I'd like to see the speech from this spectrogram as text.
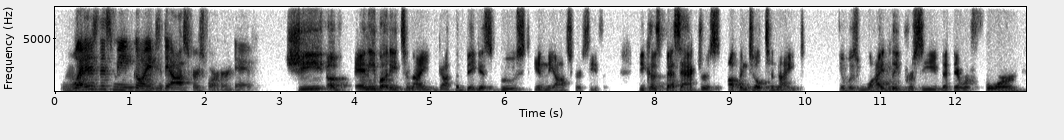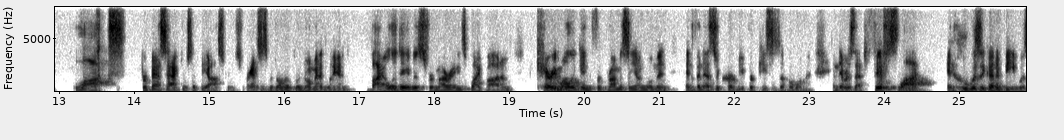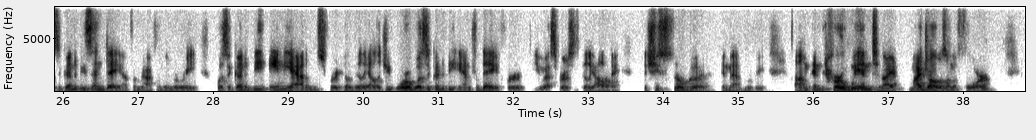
What does this mean going to the Oscars for her, Dave? She of anybody tonight got the biggest boost in the Oscar season because Best Actress up until tonight, it was widely perceived that there were four locks for Best Actress at the Oscars: Frances McDormand for Nomadland, Viola Davis for Ma Rainey's Black Bottom, Carey Mulligan for Promising Young Woman, and Vanessa Kirby for Pieces of a Woman. And there was that fifth slot. And who was it going to be? Was it going to be Zendaya for Malcolm and Marie? Was it going to be Amy Adams for Hillbilly Elegy? Or was it going to be Andra Day for US versus Billie Holiday? And she's so good in that movie. Um, and her win tonight, my jaw was on the floor.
